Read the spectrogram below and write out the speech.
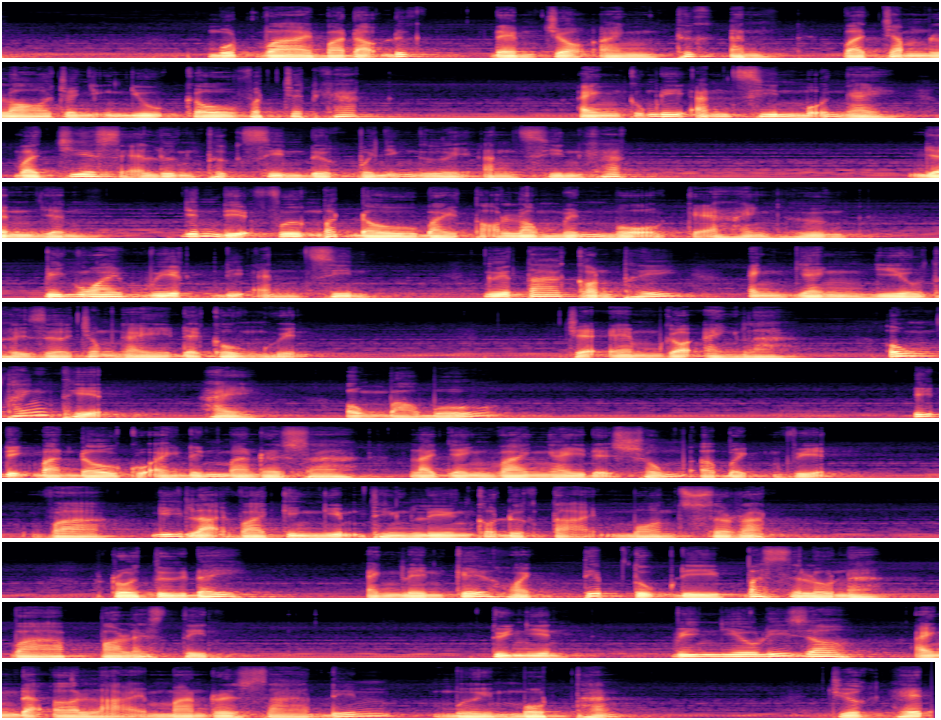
Một vài bà đạo đức đem cho anh thức ăn và chăm lo cho những nhu cầu vật chất khác. Anh cũng đi ăn xin mỗi ngày và chia sẻ lương thực xin được với những người ăn xin khác. Dần dần, dân địa phương bắt đầu bày tỏ lòng mến mộ kẻ hành hương vì ngoài việc đi ăn xin, người ta còn thấy anh dành nhiều thời giờ trong ngày để cầu nguyện. Trẻ em gọi anh là ông thánh thiện hay ông bảo bố. Ý định ban đầu của anh đến Manresa là dành vài ngày để sống ở bệnh viện và ghi lại vài kinh nghiệm thiêng liêng có được tại Montserrat. Rồi từ đây, anh lên kế hoạch tiếp tục đi Barcelona và Palestine. Tuy nhiên, vì nhiều lý do, anh đã ở lại Manresa đến 11 tháng. Trước hết,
